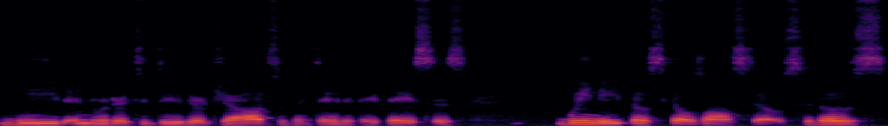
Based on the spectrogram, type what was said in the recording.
need in order to do their jobs on a day-to-day basis. We need those skills also. So those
